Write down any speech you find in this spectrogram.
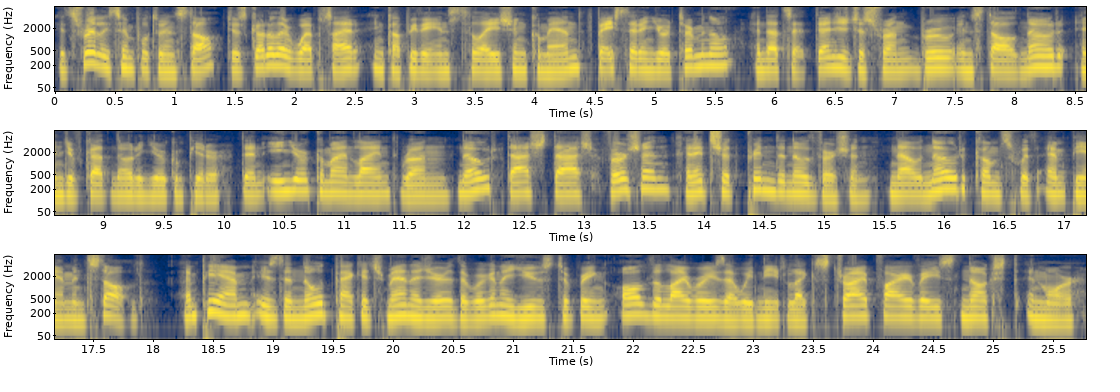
It's really simple to install. Just go to their website and copy the installation command, paste it in your terminal, and that's it. Then you just run brew install node and you've got node in your computer. Then in your command line, run node dash dash version and it should print the node version. Now node comes with npm installed. npm is the node package manager that we're gonna use to bring all the libraries that we need like Stripe, Firebase, Nuxt, and more.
